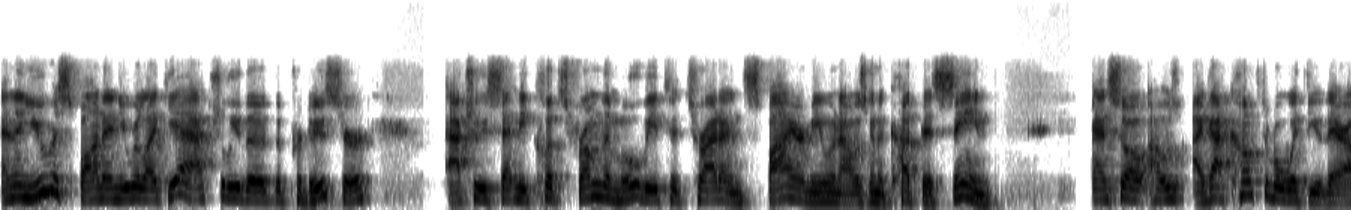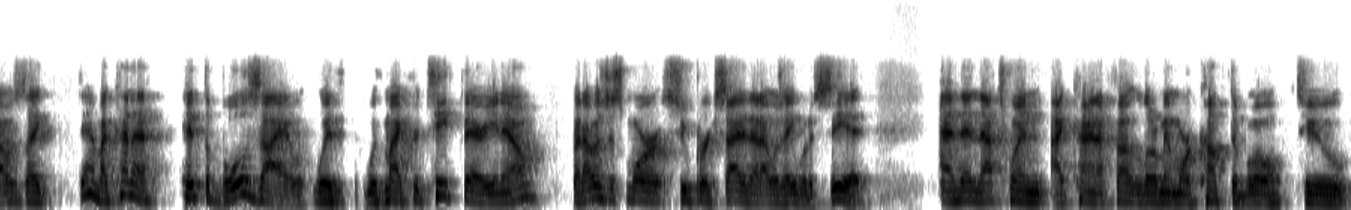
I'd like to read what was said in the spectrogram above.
And then you responded and you were like, Yeah, actually, the, the producer actually sent me clips from the movie to try to inspire me when I was going to cut this scene. And so I was, I got comfortable with you there. I was like, damn, I kind of hit the bullseye with with my critique there, you know. But I was just more super excited that I was able to see it, and then that's when I kind of felt a little bit more comfortable to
